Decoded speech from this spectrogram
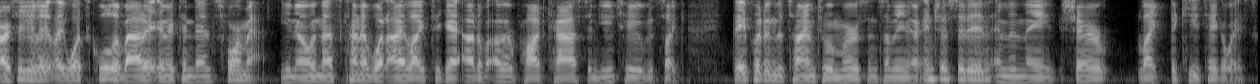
articulate like what's cool about it in a condensed format you know? And that's kind of what i like to get out of other podcasts and youtube. It's like they put in the time to immerse in something they're interested in and then they share like the key takeaways.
